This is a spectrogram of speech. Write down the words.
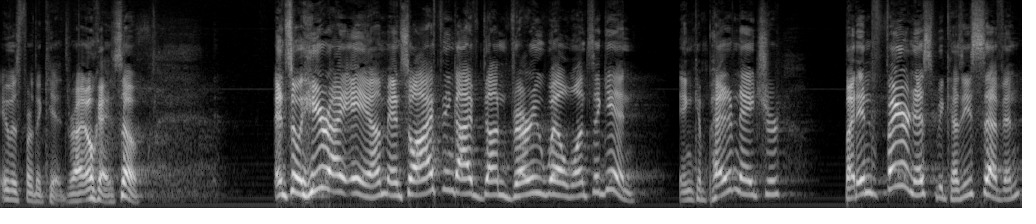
It was for the kids, right? Okay, so. And so here I am, and so I think I've done very well once again in competitive nature, but in fairness, because he's seven,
